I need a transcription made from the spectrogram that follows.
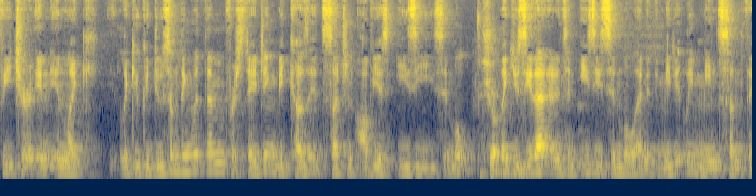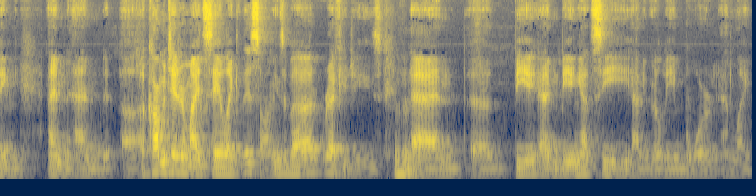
feature in in like like you could do something with them for staging because it's such an obvious easy symbol. Sure. Like you see that, and it's an easy symbol, and it immediately means something. And and uh, a commentator might say like this song is about refugees Mm-hmm. and uh, be and being at sea and a girl being born and like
